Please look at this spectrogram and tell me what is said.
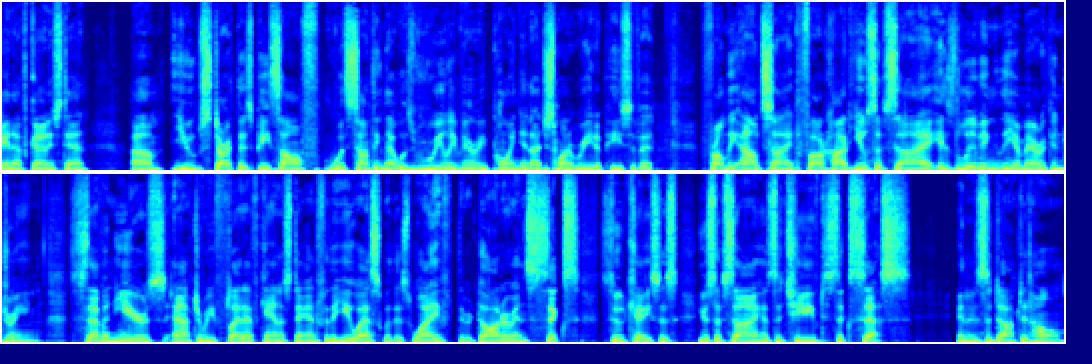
in Afghanistan. Um, you start this piece off with something that was really very poignant. I just want to read a piece of it. From the outside, Farhad Yousafzai is living the American dream. Seven years after he fled Afghanistan for the U.S. with his wife, their daughter, and six suitcases, Yousafzai has achieved success in his adopted home.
